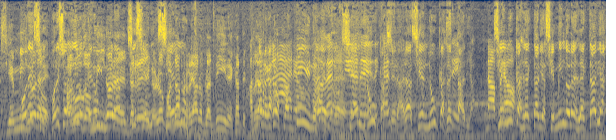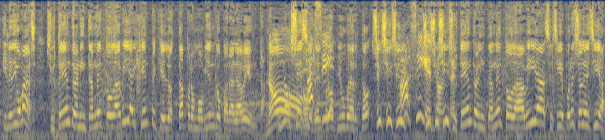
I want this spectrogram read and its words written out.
100 mil Por eso, dólares, por eso le pagó digo, 2 era mil dólares gran- el sí, terreno, 100, ¿no? 100 Cuando lucas. regalo plantines, dejate joder. Andá plantines. A ver, Bueno, sí, 100 dale, lucas era, era 100 lucas la Sí. hectárea. No, 100 pero- lucas la hectárea, 100 mil dólares la hectárea. Y le digo más, si usted entra en internet, todavía hay gente que lo está promoviendo para la venta. No. No sé si Ah, es del ¿sí? propio Huberto. Sí, sí, sí. Ah, sí, sí, sí. entonces. Si usted entra en internet, todavía se sigue. Por eso le decía,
